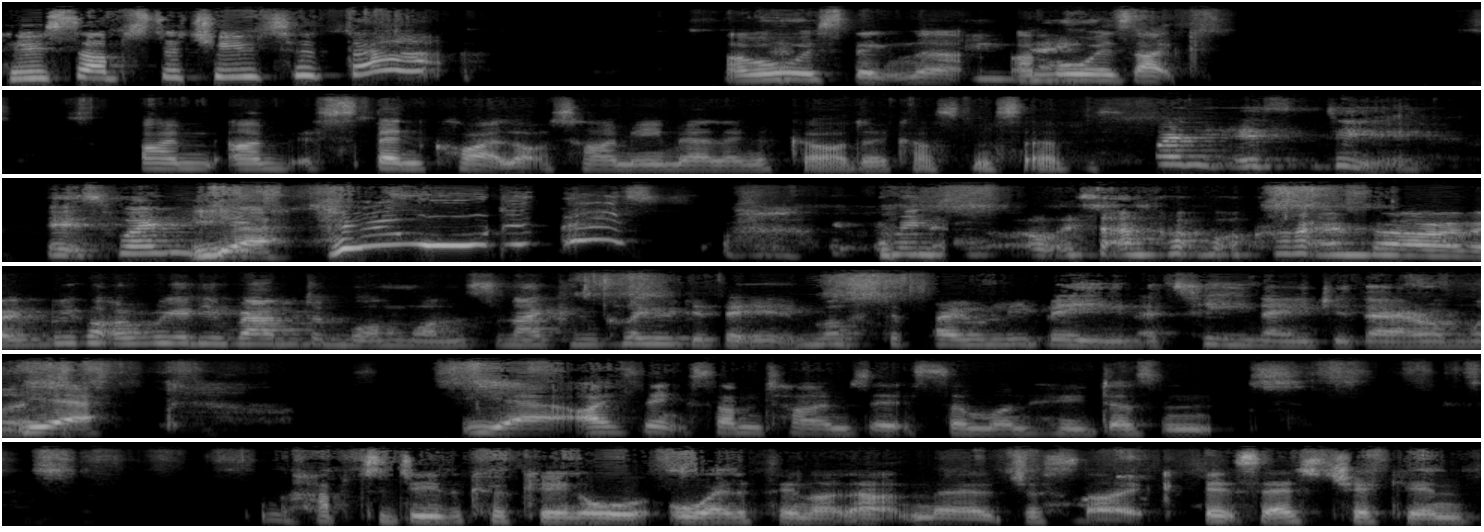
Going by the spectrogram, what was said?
Who substituted that? I always think that. I'm always like. I'm I'm spend quite a lot of time emailing Ocado customer service. When is do you? It's when you, Yeah, who? I mean, oh, I, can't, I can't remember. We got a really random one once, and I concluded that it must have only been a teenager there on work. Yeah. Yeah, I think sometimes it's someone who doesn't have to do the cooking or, or anything like that. And they're just like, it says chicken,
